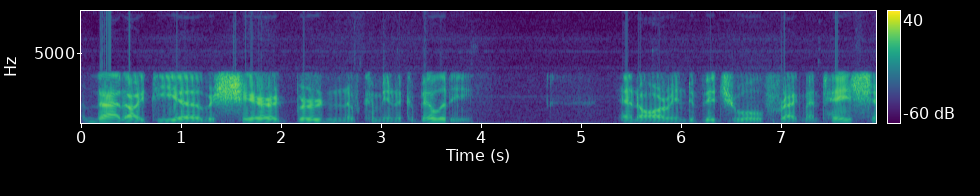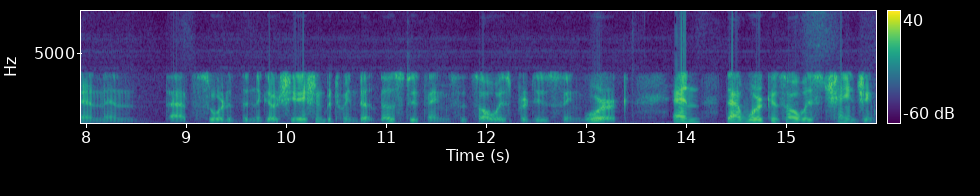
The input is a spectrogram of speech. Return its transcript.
that idea of a shared burden of communicability and our individual fragmentation and that's sort of the negotiation between th- those two things that's always producing work. And that work is always changing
